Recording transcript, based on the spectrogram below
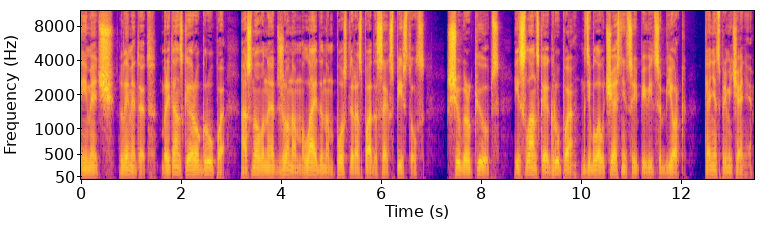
Image Limited – британская рок-группа, основанная Джоном Лайденом после распада Sex Pistols. Sugar Cubes – исландская группа, где была участница и певица Бьорк. Конец примечания.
